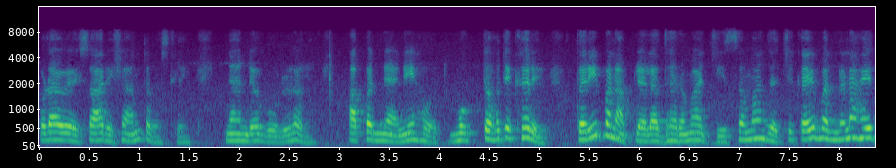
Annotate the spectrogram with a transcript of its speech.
थोडा वेळ सारे शांत बसले. ज्ञानदेव बोललो आपण ज्ञानी आहोत मुक्त होते खरे तरी पण आपल्याला धर्माची समाजाची काही बंधनं आहेत.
